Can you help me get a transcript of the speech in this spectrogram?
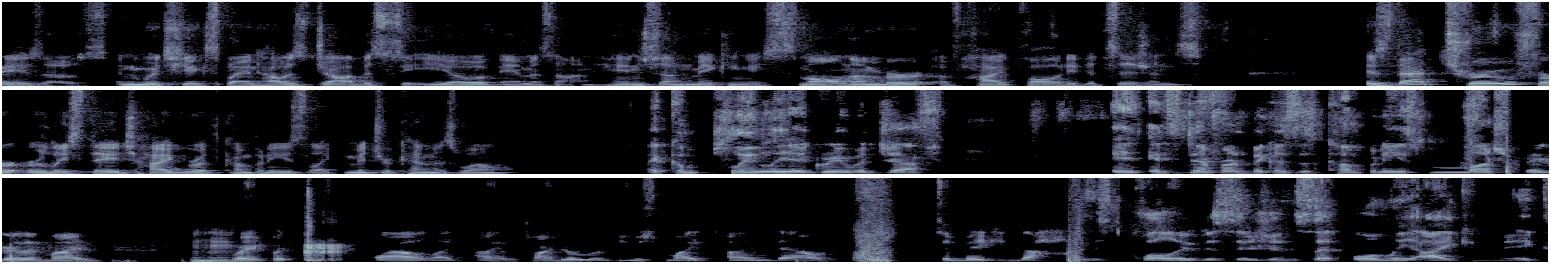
Bezos in which he explained how his job as CEO of Amazon hinged on making a small number of high quality decisions. Is that true for early stage high growth companies like Mitra Chem as well? I completely agree with Jeff. It, it's different because this company is much bigger than mine, mm-hmm. right? But now, like, I'm trying to reduce my time down to making the highest quality decisions that only I can make,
